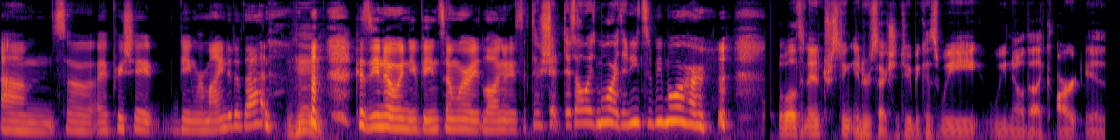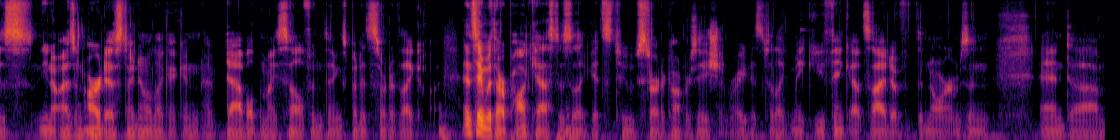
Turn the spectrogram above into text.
Um, so I appreciate being reminded of that because you know when you've been somewhere long and it's like there's shit, there's always more. There needs to be more. well, it's an interesting intersection too because we we know that like art is you know as an artist, I know like I can have dabbled myself in things, but it's sort of like and same with our podcast is like it's to start a conversation, right? It's to like make you think outside of the norms and and um,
